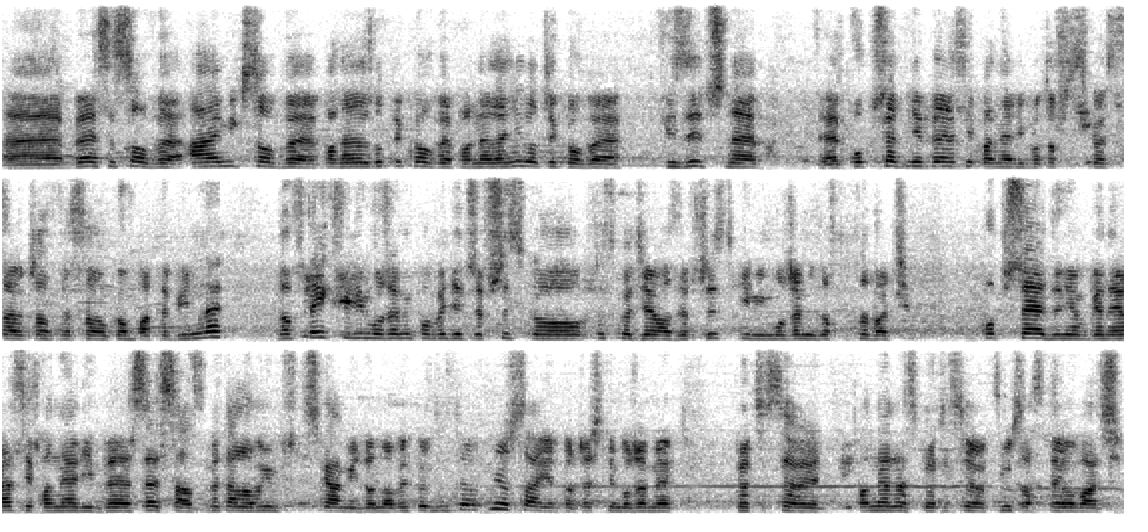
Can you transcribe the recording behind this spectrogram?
e, BSS-owe, AMX-owe, panele dotykowe, panele niedotykowe, fizyczne, e, poprzednie wersje paneli, bo to wszystko jest cały czas ze sobą kompatybilne. No w tej chwili możemy powiedzieć, że wszystko, wszystko działa ze wszystkim i możemy zastosować poprzednią generację paneli BSS-a z metalowymi przyciskami do nowych procesorów Musa. Jednocześnie możemy procesory, panele z procesorów Musa sterować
